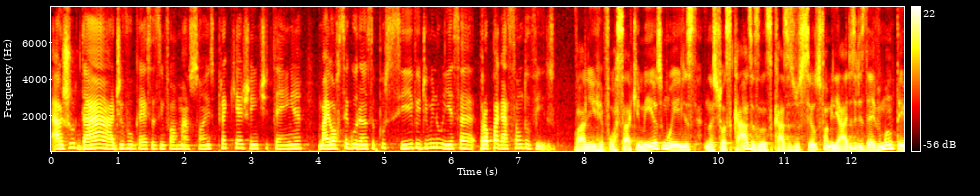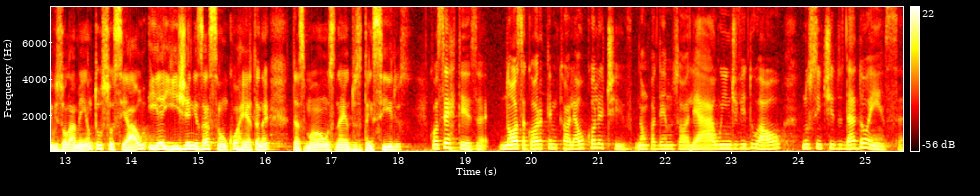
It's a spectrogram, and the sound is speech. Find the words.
ajudar a divulgar essas informações para que a gente tenha maior segurança possível e diminuir essa propagação do vírus. Vale reforçar que mesmo eles nas suas casas, nas casas dos seus familiares, eles devem manter o isolamento social e a higienização correta, né, das mãos, né, dos utensílios. Com certeza. Nós agora temos que olhar o coletivo, não podemos olhar o individual no sentido da doença.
